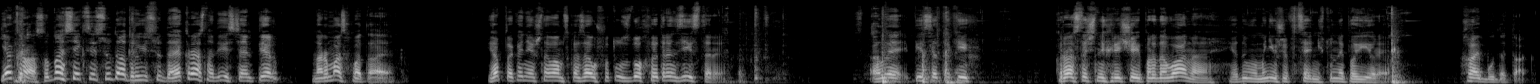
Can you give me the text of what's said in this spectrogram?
Якраз одна секція сюди, друга сюди. Якраз на 200 ампер нормас хватає. Я б то, звісно, вам сказав, що тут здохли транзистори. Але після таких красочних речей продавана, я думаю, мені вже в це ніхто не повірить. Хай буде так.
